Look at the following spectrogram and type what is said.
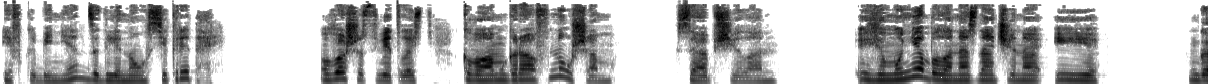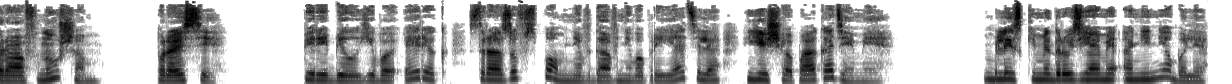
и в кабинет заглянул секретарь. «Ваша светлость, к вам граф Нушам», — сообщил он. «Ему не было назначено и...» «Граф Нушам? Проси», — перебил его Эрик, сразу вспомнив давнего приятеля еще по академии. Близкими друзьями они не были,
